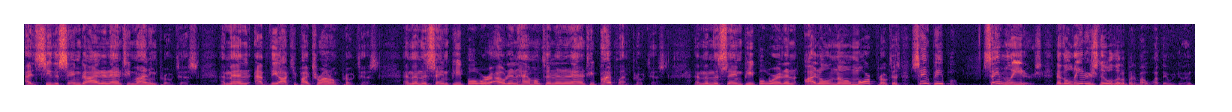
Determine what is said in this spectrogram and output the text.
I'd see the same guy at an anti-mining protest, and then at the Occupy Toronto protest, and then the same people were out in Hamilton in an anti-pipeline protest, and then the same people were at an Idle No More protest. Same people, Same leaders. Now, the leaders knew a little bit about what they were doing,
